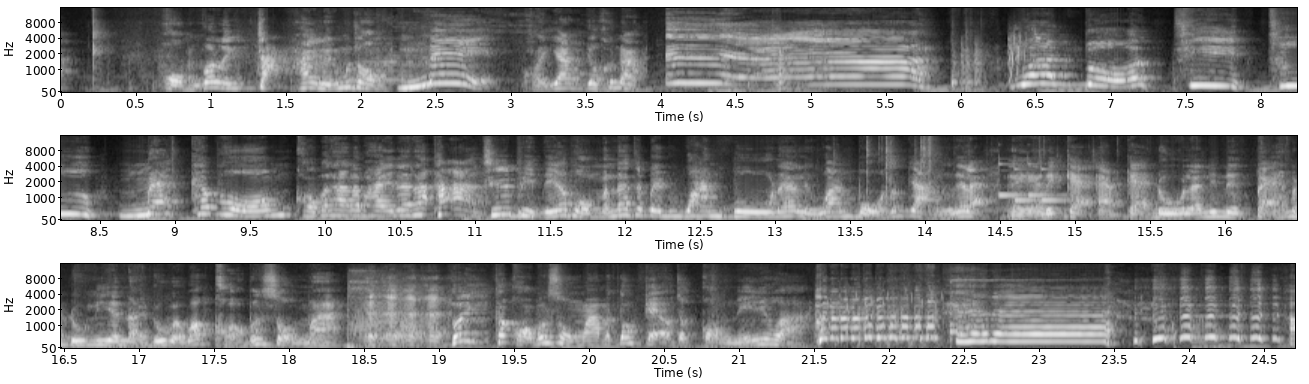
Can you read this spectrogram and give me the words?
ผมก็เลยจัดให้เลยคุณผู้ชมนี่ขออนุญาตยกขึ้นมาเออ วันโบทีทูแม็กครับผม ขอประธานอภัยนะถ้าถ้าอ่านชื่อผิดนี่ครับผมมันน่าจะเป็นวันโบนะหรือวันโบสักอย่างนึงนี่แหละนี่อันนี้แกะแอบแกะดูไปแล้วนิดนึงแปะให้มันดูเนียนหน่อยดูแบบว่าของเพิ่งส่งมา เฮ้ย ถ้าของเพิ่งส่งมามันต้องแกะออกจากกล่องนี้นี่หว่าแน่ๆท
